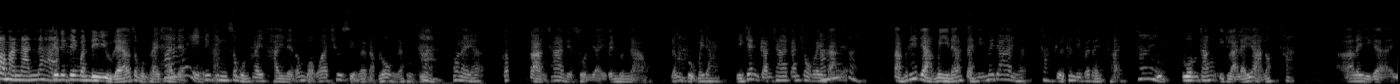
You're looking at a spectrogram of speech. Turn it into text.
ประมาณนั้นนะคะคือจริงๆมันดีอยู่แล้วสมุนไพรไทยเนี่ยใช่จริงๆสมุนไพรไทยเนี่ยต้องบอกว่าชื่อเสียงระดับโลกนะคุณครูค่ะเพราะอะไรฮะเพราะต่างชาติเนี่ยส่วนใหญ่เป็นเมืองหนาวแล้วมันปลูกไม่ได้ อย่างเช่นกัญชากัญชงอะไรต่างๆเนี่ยอ่าต่างประเทศอยากมีนะ แต่นี่ไม่ได้ฮะค่ะเกิดขึ้นในประเทศไทยใช่รวมทั้งอีกหลายๆอย่างเนาะค่ะอะไรอีกอะไอ้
